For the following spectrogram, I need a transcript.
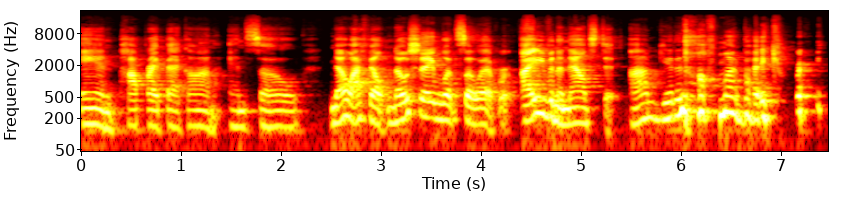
and hop right back on. And so, no, I felt no shame whatsoever. I even announced it. I'm getting off my bike. Right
